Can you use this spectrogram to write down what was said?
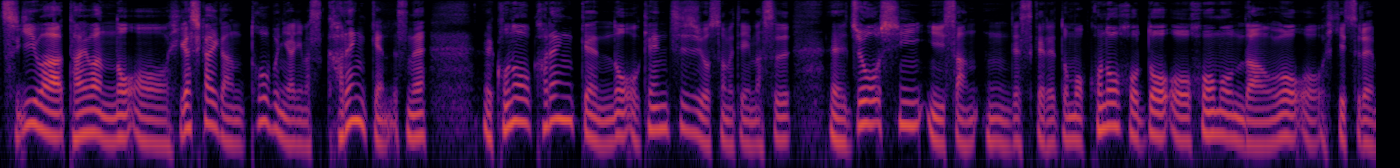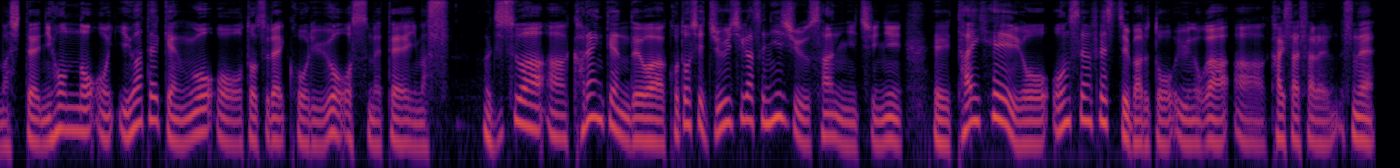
次は台湾の東海岸東部にあります花蓮県ですねこの花蓮県の県知事を務めています上新義さんですけれどもこのほど訪問団を引き連れまして日本の岩手県を訪れ交流を進めています。実は花蓮県では今年11月23日に太平洋温泉フェスティバルというのが開催されるんですね。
